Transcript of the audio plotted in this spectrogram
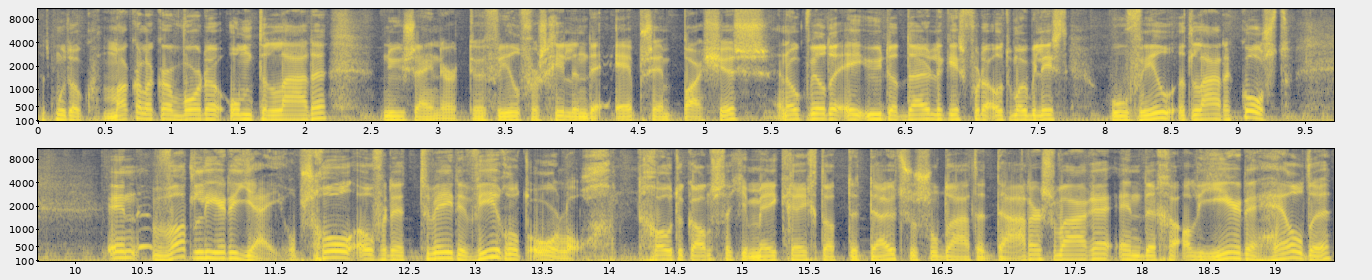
Het moet ook makkelijker worden om te laden. Nu zijn er te veel verschillende apps en pasjes. En ook wil de EU dat duidelijk is voor de automobilist hoeveel het laden kost. En wat leerde jij op school over de Tweede Wereldoorlog? Grote kans dat je meekreeg dat de Duitse soldaten daders waren... en de geallieerde helden...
